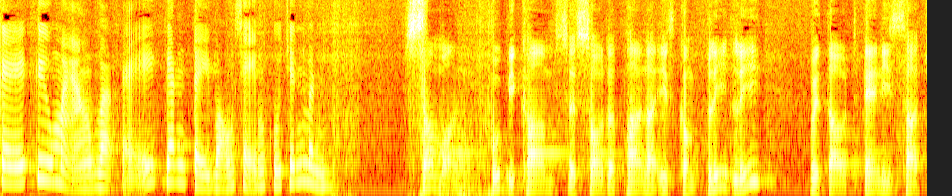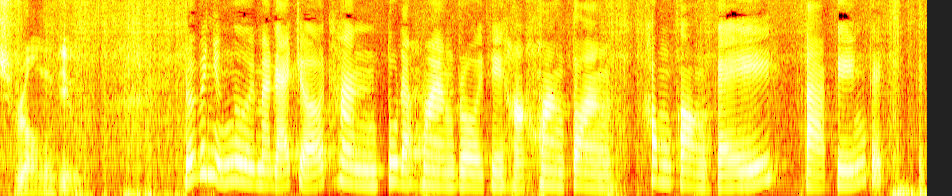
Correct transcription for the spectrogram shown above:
cái kiêu mạn và cái ganh tị bỏng sẻn của chính mình Someone who becomes a Sotapanna is completely without any such wrong view. đối với những người mà đã trở thành tu đà hoàng rồi thì họ hoàn toàn không còn cái tà kiến cái cái,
